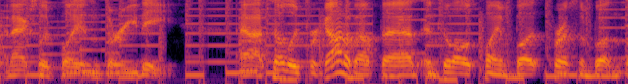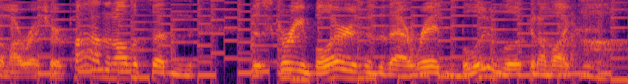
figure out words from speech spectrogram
and actually play it in 3D. And I totally forgot about that until I was playing but pressing buttons on my RetroPie, and then all of a sudden the screen blurs into that red and blue look, and I'm like, oh,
